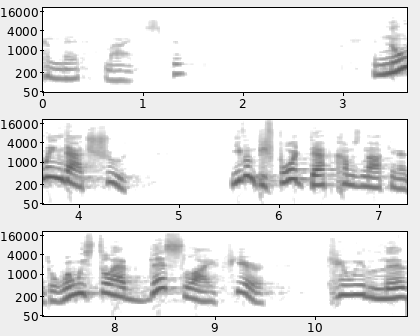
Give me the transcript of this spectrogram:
commit my spirit. And knowing that truth, even before death comes knocking at the door, when we still have this life here, can we live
